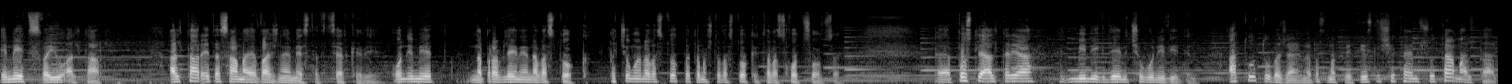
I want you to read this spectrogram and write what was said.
имеет свой алтарь. Алтарь – это самое важное место в церкви. Он имеет направление на восток. Почему на восток? Потому что восток – это восход солнца. Э, После алтаря мы нигде ничего не видим. А тут, уважаемые, посмотрите, если считаем, что там алтарь,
